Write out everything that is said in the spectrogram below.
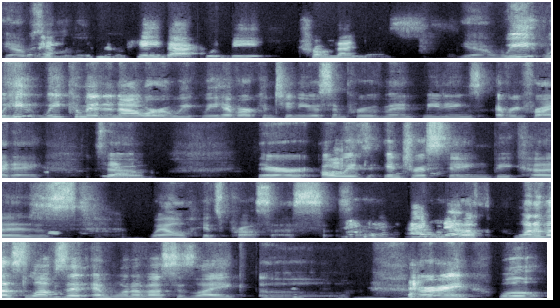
yeah, The, pay, the payback would be tremendous. Yeah, we we we commit an hour a week. We have our continuous improvement meetings every Friday. So Yeah. they're always interesting because well, it's process. So I one know. of us one of us loves it and one of us is like, Ugh. all right. Well,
